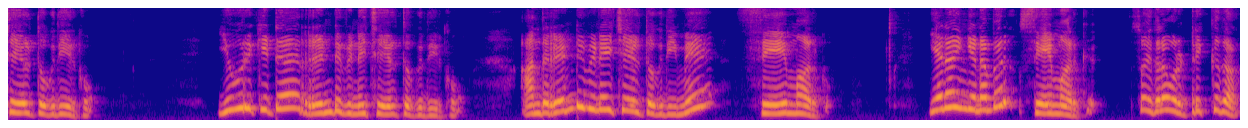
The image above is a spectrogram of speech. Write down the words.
செயல் தொகுதி இருக்கும். இவருக்கிட்ட ரெண்டு வினை செயல் தொகுதி இருக்கும். அந்த ரெண்டு வினை செயல் தொகுதியுமே சேமாக இருக்கும். ஏன்னா இங்கே நம்பர் சேமாக இருக்குது ஸோ இதெல்லாம் ஒரு ட்ரிக்கு தான்.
